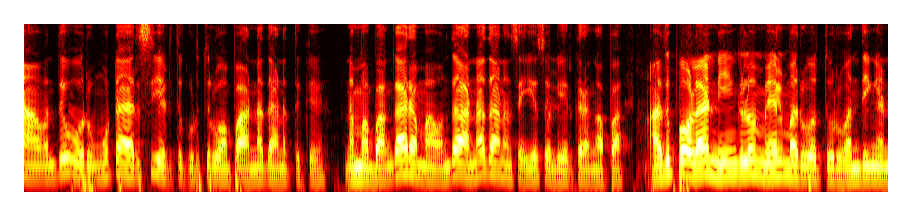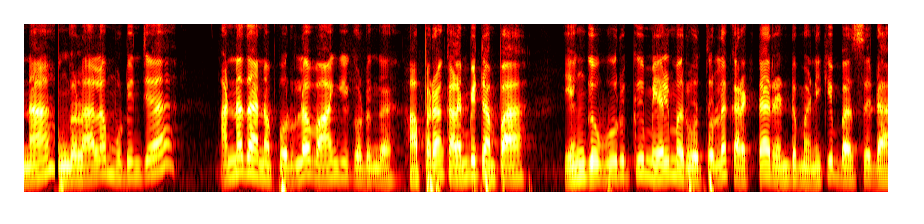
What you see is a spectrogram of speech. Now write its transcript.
நான் வந்து ஒரு மூட்டை அரிசி எடுத்து கொடுத்துருவோம்ப்பா அன்னதானத்துக்கு. நம்ம பங்காரம்மா வந்து அன்னதானம் செய்ய சொல்லியிருக்கிறாங்கப்பா. அதுபோல் நீங்களும் மேல்மருவத்தூர் வந்தீங்கன்னா உங்களால் முடிஞ்ச அன்னதான பொருளை வாங்கி கொடுங்க. அப்புறம் கிளம்பிட்டேன்ப்பா. எங்கள் ஊருக்கு மேல்மருவத்தூரில் கரெக்டாக ரெண்டு மணிக்கு பஸ்ஸுடா.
